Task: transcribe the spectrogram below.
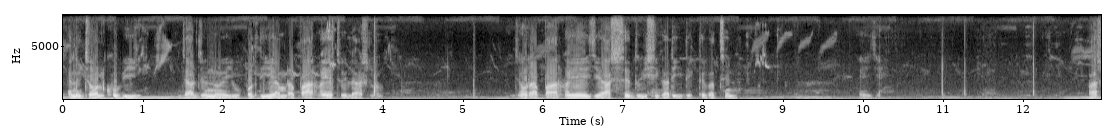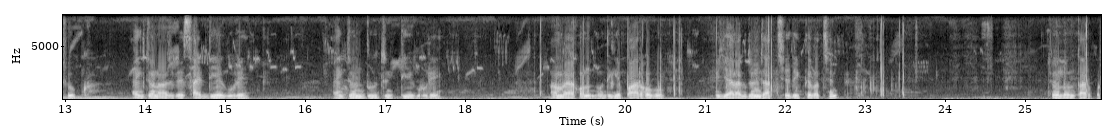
এখানে জল খুবই, যার জন্য এই উপর দিয়ে আমরা পার হয়ে চলে আসলাম। ঝোড়া পার হয়ে এই যে আসছে দুই শিকারি, দেখতে পাচ্ছেন? এই যে। আসুক, একজন আসবে সাইড দিয়ে ঘুরে, একজন দু দিক দিয়ে ঘুরে। আমরা এখন ওদিকে পার হব। এই যে আর একজন যাচ্ছে, দেখতে পাচ্ছেন? চলুন তারপর।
